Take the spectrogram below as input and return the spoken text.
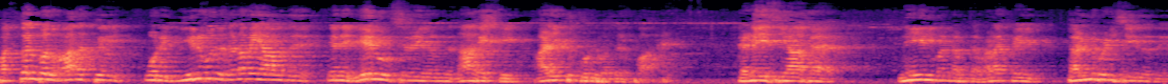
பத்தொன்பது மாதத்தில் ஒரு இருபது தடவையாவது என்னை வேலூர் சிறையிலிருந்து நாகைக்கு அழைத்துக் கொண்டு வந்திருப்பார்கள். கடைசியாக நீதிமன்றம் இந்த வழக்கை தள்ளுபடி செய்தது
